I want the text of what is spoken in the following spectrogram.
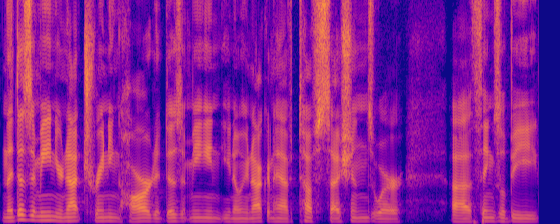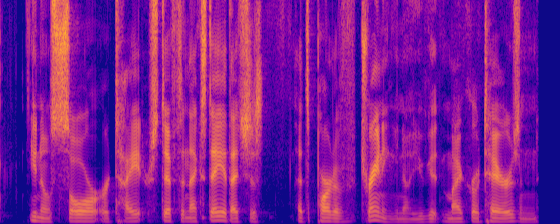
And that doesn't mean you're not training hard. It doesn't mean, you know, you're not going to have tough sessions where uh, things will be, you know, sore or tight or stiff the next day. That's just, that's part of training. You know, you get micro tears and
